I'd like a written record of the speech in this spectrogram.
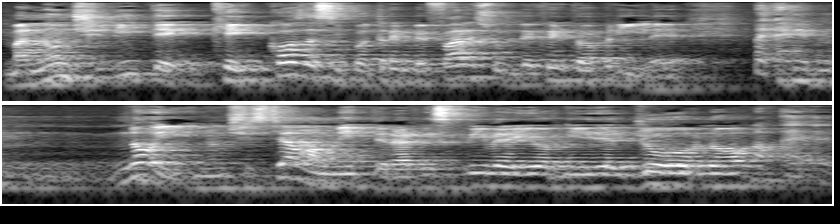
ma non ci dite che cosa si potrebbe fare sul decreto aprile, beh noi non ci stiamo a mettere a riscrivere gli ordini del giorno, no, è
